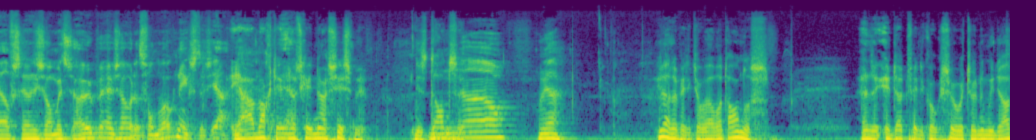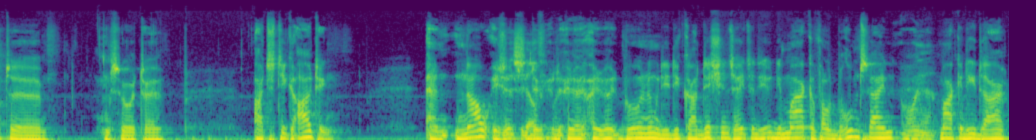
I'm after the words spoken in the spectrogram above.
Elvis Presley zo met zijn heupen en zo. Dat vonden we ook niks. Dus ja. ja wacht even, dat is geen narcisme. Dat is dansen. Nou, ja. Ja, dat vind ik toch wel wat anders. En de- dat vind ik ook een soort, hoe noem je dat? eh, een soort eh, artistieke uiting. En nou is het, de, de- eh, hoe noemen die, die Kardashians heten die, die maken van het beroemd zijn, Oh ja. maken die daar,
